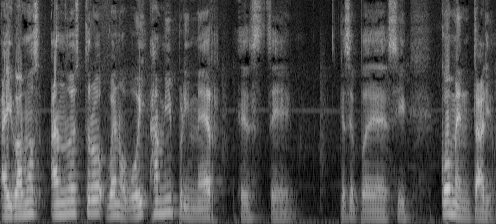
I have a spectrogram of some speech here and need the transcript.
ahí vamos a nuestro bueno voy a mi primer este que se puede decir comentario.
